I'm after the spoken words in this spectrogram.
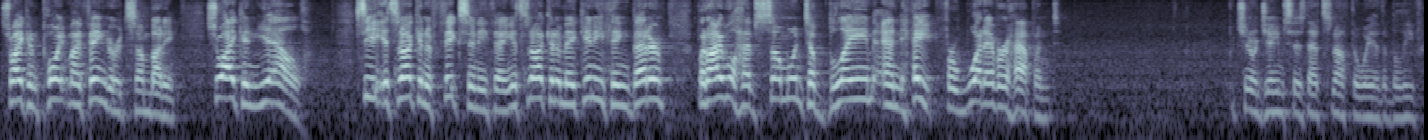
so I can point my finger at somebody, so I can yell. See, it's not going to fix anything. It's not going to make anything better, but I will have someone to blame and hate for whatever happened. But you know, James says that's not the way of the believer.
